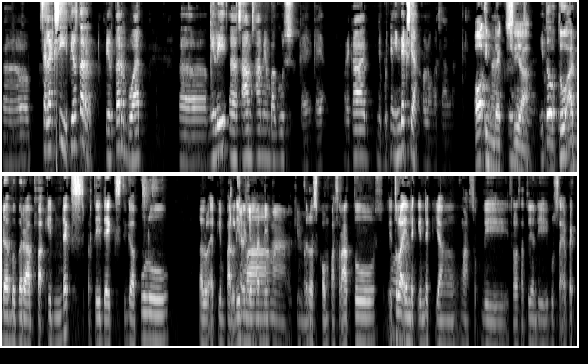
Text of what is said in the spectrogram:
eh, seleksi filter, filter buat eh, milih eh, saham-saham yang bagus kayak kayak mereka nyebutnya indeks ya kalau nggak salah. Oh, Nah, indeks ya. Itu Itu ada beberapa indeks seperti indeks 30, lalu EQ 45, LQ45. terus Kompas 100. Itulah indeks-indeks yang masuk di salah satunya di Bursa Efek.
